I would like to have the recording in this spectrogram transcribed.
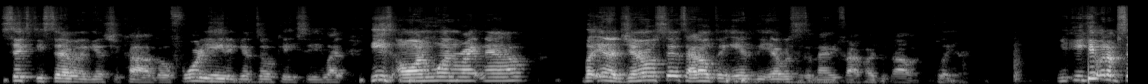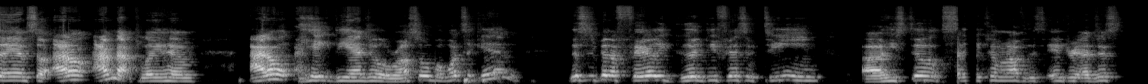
67 against Chicago, 48 against OKC. Like he's on one right now. But in a general sense, I don't think Anthony Edwards is a $9,500 player. You, you get what I'm saying? So I don't. I'm not playing him. I don't hate D'Angelo Russell, but once again, this has been a fairly good defensive team. Uh, he's still coming off of this injury. I just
